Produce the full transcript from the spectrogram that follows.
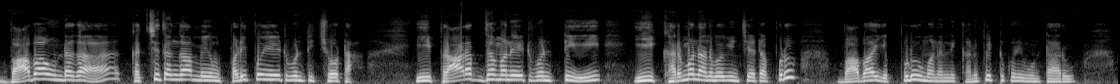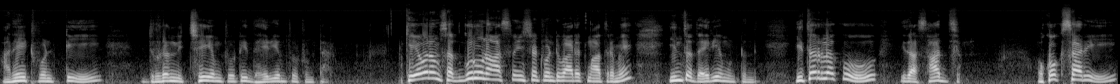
బాబా ఉండగా ఖచ్చితంగా మేము పడిపోయేటువంటి చోట ఈ ప్రారంధం అనేటువంటి ఈ కర్మను అనుభవించేటప్పుడు బాబా ఎప్పుడూ మనల్ని కనిపెట్టుకుని ఉంటారు అనేటువంటి దృఢ నిశ్చయంతో ధైర్యంతో ఉంటారు. కేవలం సద్గురువును ఆశ్రయించినటువంటి వారికి మాత్రమే ఇంత ధైర్యం ఉంటుంది. ఇతరులకు ఇది అసాధ్యం. ఒక్కొక్కసారి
